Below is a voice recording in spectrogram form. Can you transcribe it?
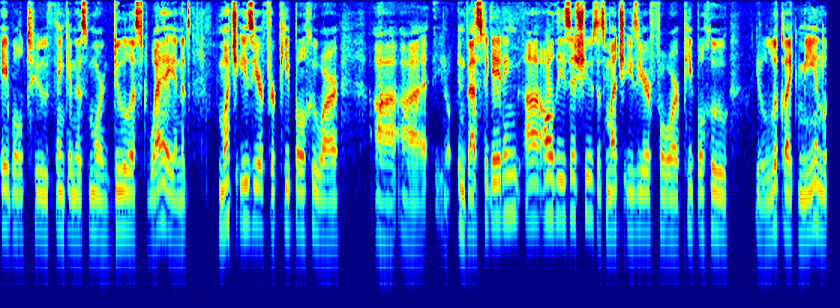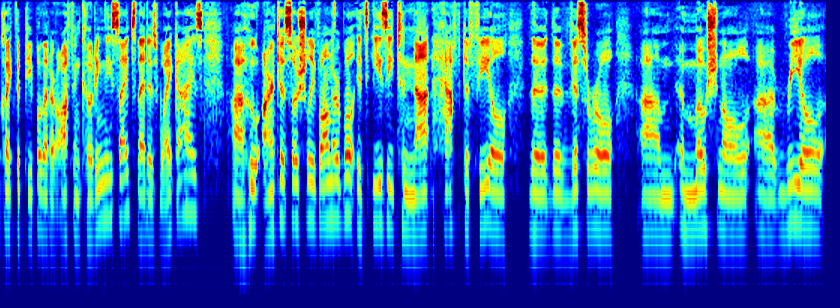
able to think in this more dualist way, and it's much easier for people who are uh, uh, you know, investigating uh, all these issues. It's much easier for people who you look like me and look like the people that are often coding these sites, that is white guys, uh, who aren't as socially vulnerable, it's easy to not have to feel the, the visceral, um, emotional, uh, real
